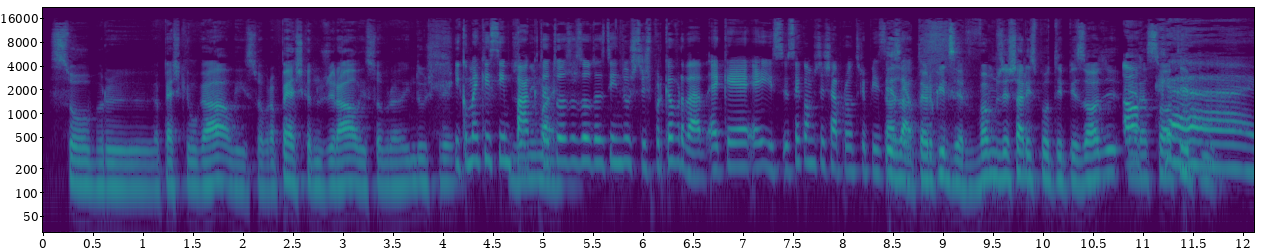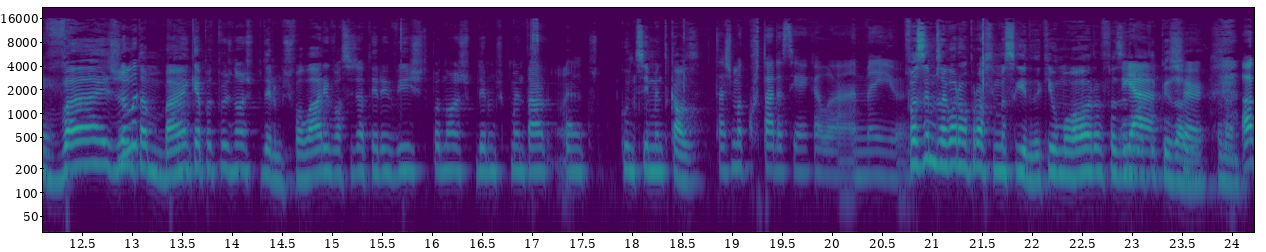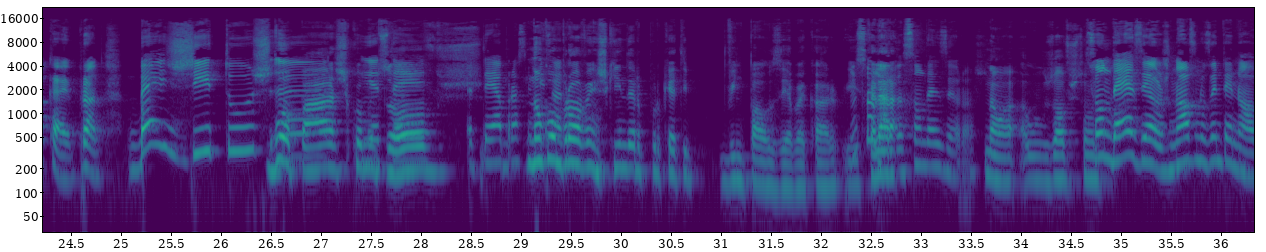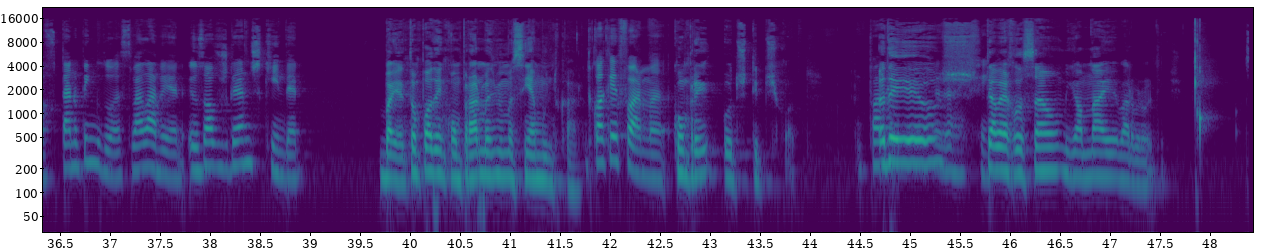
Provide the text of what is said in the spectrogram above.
sobre a pesca ilegal e sobre a pesca no geral e sobre a indústria. E como é que isso impacta todas as outras indústrias? Porque a verdade é que é, é isso. Eu sei que vamos deixar para outro episódio. Exato, era o que ia dizer. Vamos deixar isso para outro episódio. Okay. Era só tipo, vejam Numa... também, que é para depois nós podermos falar e vocês já terem visto para nós podermos comentar com conhecimento de causa. Estás-me a cortar assim aquela a meio. Fazemos agora o próximo a seguir, daqui a uma hora fazemos yeah, outro episódio. Sure. Ok, pronto. Beijitos. Boa uh, Páscoa, muitos até, ovos. Até à próxima. Não comprovem Kinder porque é tipo 20 paus e é bem caro. E não são calhar... nada, são 10 euros. Não, os ovos estão. São 10 euros, 9,99. Está no Pingo Doce, vai lá ver. Os ovos grandes Kinder. Bem, então podem comprar, mas mesmo assim é muito caro. De qualquer forma. Comprem outros tipos de chocolate. Podem... Adeus. Teleração, Miguel Menaia, Bárbara Martins.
